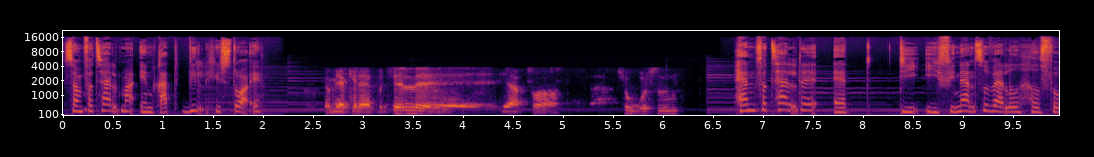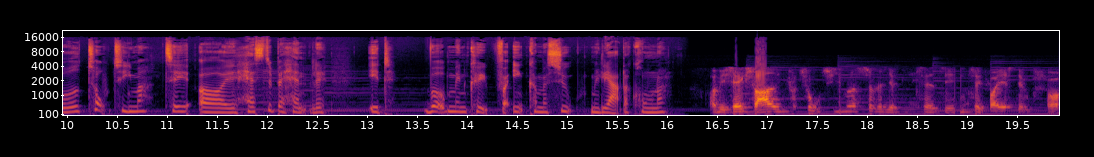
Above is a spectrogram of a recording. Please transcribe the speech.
som fortalte mig en ret vild historie. Jamen, jeg kan da fortælle øh, her for to uger siden. Han fortalte, at de i Finansudvalget havde fået to timer til at øh, hastebehandle et våbenindkøb for 1,7 milliarder kroner. Og hvis jeg ikke svarede inden for to timer, så ville jeg blive taget til indtægt for, at jeg stemte for.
